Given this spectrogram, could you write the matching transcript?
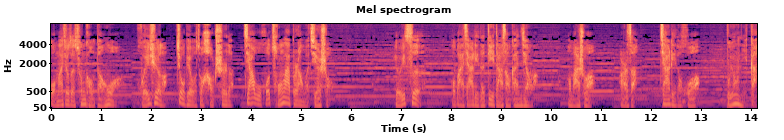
我妈就在村口等我，回去了就给我做好吃的，家务活从来不让我接手。有一次。我把家里的地打扫干净了，我妈说：“儿子，家里的活不用你干，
